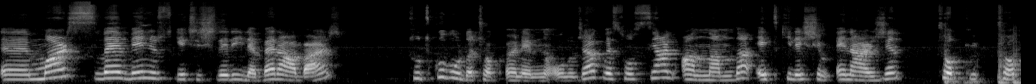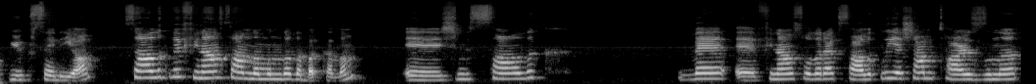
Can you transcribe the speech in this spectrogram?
Ee, Mars ve Venüs geçişleriyle beraber tutku burada çok önemli olacak ve sosyal anlamda etkileşim enerjin çok çok yükseliyor. Sağlık ve finans anlamında da bakalım. Ee, şimdi sağlık ve e, finans olarak sağlıklı yaşam tarzını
